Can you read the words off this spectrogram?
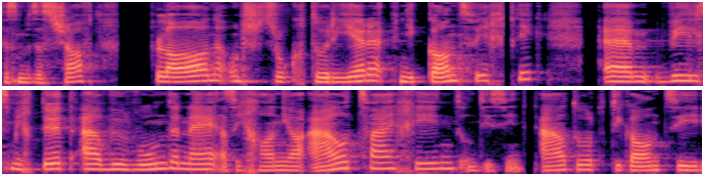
dass man das schafft. Planen und strukturieren finde ich ganz wichtig, ähm, weil es mich dort auch würde wundern Also ich habe ja auch zwei Kinder und die sind auch durch die ganze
